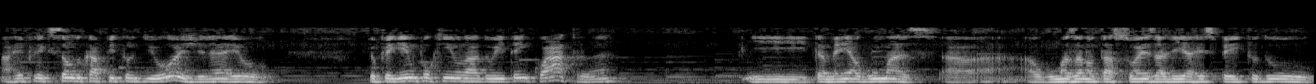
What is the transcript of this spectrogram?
a reflexão do capítulo de hoje, né, eu, eu peguei um pouquinho lá do item 4, né, e também algumas, algumas anotações ali a respeito do,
